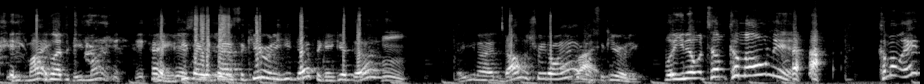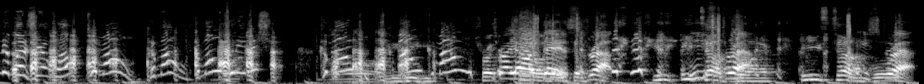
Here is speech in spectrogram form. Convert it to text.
He might. gonna have to- He might. Hey, if he made it past security, he definitely can get to us. Mm. You know, Dollar Tree don't have no security. Well, you know what? Tell him, come on then. Come on, ain't nobody sure. Well, come on, come on, come on, Leash. Come on, Oh, come on, he- come on. Trey, Trey all day is strapped. He, he He's tough, strapped. boy. He's tough. He's boy. strapped.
